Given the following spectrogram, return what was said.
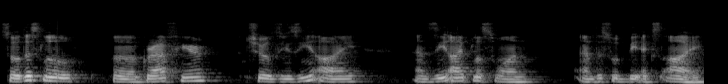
So this little uh, graph here shows you zi and zi plus 1, and this would be xi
